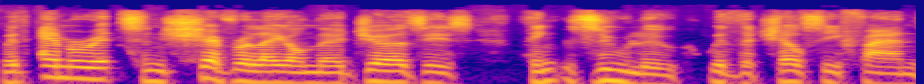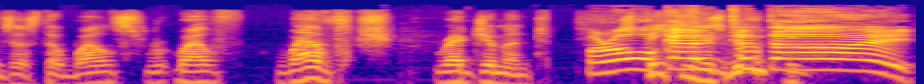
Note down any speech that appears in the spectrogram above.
with Emirates and Chevrolet on their jerseys. Think Zulu with the Chelsea fans as the Welsh Welsh Welsh regiment. We're all Speaking going to die.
